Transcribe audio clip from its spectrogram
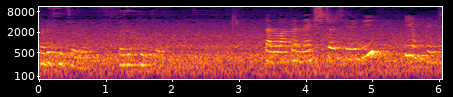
సరే కూర్చోలే సరే కూర్చోలే తర్వాత నెక్స్ట్ వచ్చేది టీమ్ పేస్ట్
